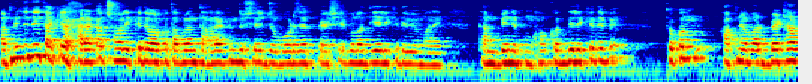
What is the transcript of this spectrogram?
আপনি যদি তাকে হারাকাত সহ লিখে দেওয়ার কথা বলেন, তাহলে কিন্তু সে জবরজের পেশ এগুলো দিয়ে লিখে দেবে মানে কানবিন এবং হরকত দিয়ে লিখে দেবে। তখন আপনি আবার বেটার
